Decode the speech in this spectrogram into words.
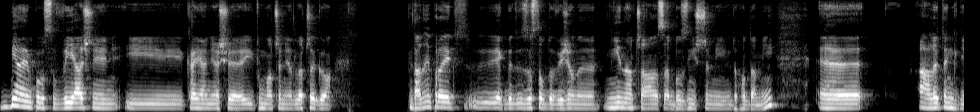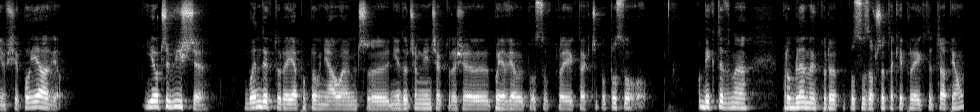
miałem po prostu wyjaśnień i kajania się i tłumaczenia, dlaczego dany projekt e, jakby został dowieziony nie na czas albo z niższymi dochodami, e, ale ten gniew się pojawiał. I oczywiście błędy, które ja popełniałem, czy niedociągnięcia, które się pojawiały po prostu w projektach, czy po prostu obiektywne problemy, które po prostu zawsze takie projekty trapią,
